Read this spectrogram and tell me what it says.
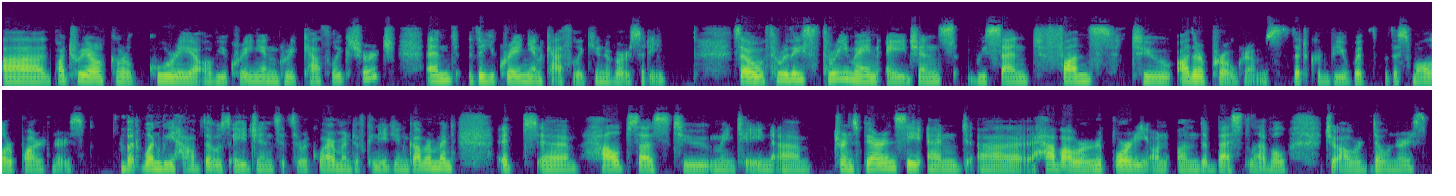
uh, Patriarchal Curia of Ukrainian Greek Catholic Church, and the Ukrainian Catholic University. So, through these three main agents, we send funds to other programs that could be with, with the smaller partners. But when we have those agents, it's a requirement of Canadian government. It uh, helps us to maintain um, transparency and uh, have our reporting on, on the best level to our donors.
